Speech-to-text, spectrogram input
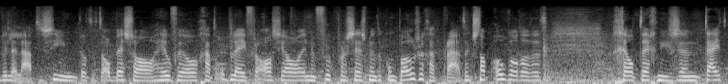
willen laten zien dat het al best wel heel veel gaat opleveren als je al in een vroeg proces met de composer gaat praten. Ik snap ook wel dat het geldtechnisch en tijd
